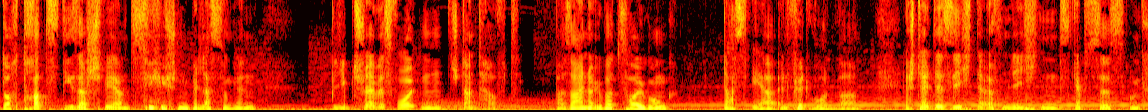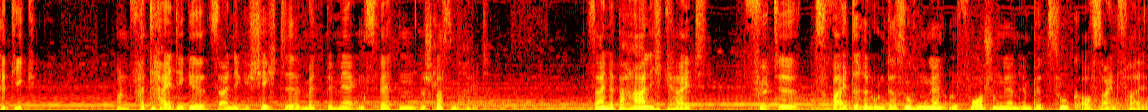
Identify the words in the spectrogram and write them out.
Doch trotz dieser schweren psychischen Belastungen blieb Travis Walton standhaft bei seiner Überzeugung, dass er entführt worden war. Er stellte sich der öffentlichen Skepsis und Kritik und verteidige seine Geschichte mit bemerkenswerten Entschlossenheit. Seine Beharrlichkeit führte zu weiteren Untersuchungen und Forschungen in Bezug auf seinen Fall.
